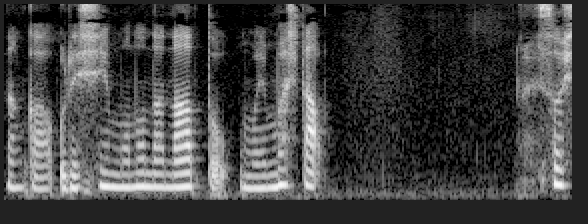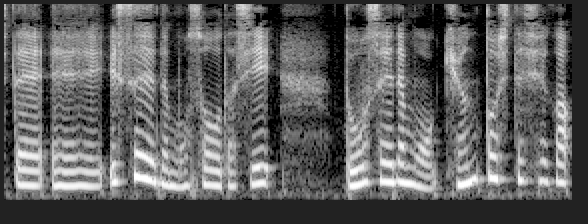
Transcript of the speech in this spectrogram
なんか嬉しいものだなと思いました。そして、えー異性でもそうだし、同性でもキュンとしてしが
